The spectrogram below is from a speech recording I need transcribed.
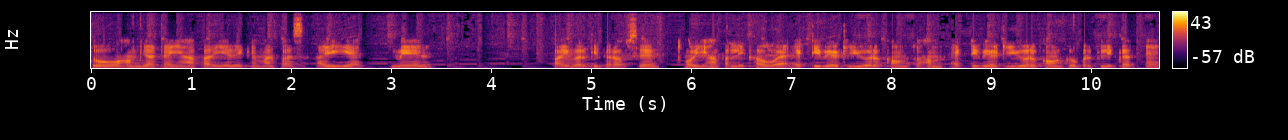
तो हम जाते हैं यहाँ पर, ये देखें हमारे पास आई है मेल फाइबर की तरफ़ से और यहाँ पर लिखा हुआ है एक्टिवेट यूर अकाउंट तो हम एक्टिवेट यूर अकाउंट के ऊपर क्लिक करते हैं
